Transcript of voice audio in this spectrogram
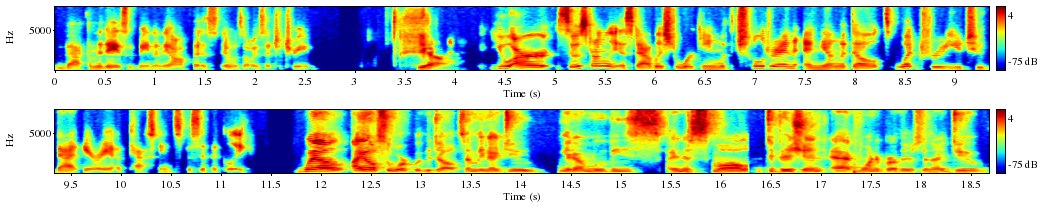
back in the days of being in the office it was always such a treat yeah you are so strongly established working with children and young adults. What drew you to that area of casting specifically? Well, I also work with adults. I mean, I do, you know, movies in a small division at Warner Brothers, and I do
